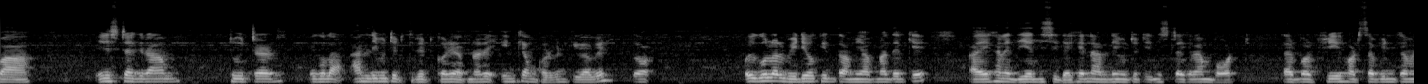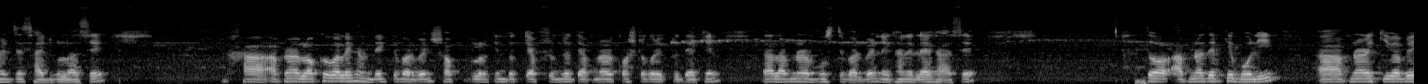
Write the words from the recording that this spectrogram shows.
বা ইনস্টাগ্রাম টুইটার এগুলো আনলিমিটেড ক্রিয়েট করে আপনারা ইনকাম করবেন কীভাবে? তো ওইগুলোর ভিডিও কিন্তু আমি আপনাদেরকে এখানে দিয়ে দিছি। দেখেন আনলিমিটেড ইনস্টাগ্রাম বট তারপর ফ্রি হোয়াটসঅ্যাপ ইনকামের যে সাইটগুলো আছে। হ্যাঁ আপনারা লক্ষ্য করলে এখানে দেখতে পারবেন, সবগুলোর কিন্তু ক্যাপশন যদি আপনারা কষ্ট করে একটু দেখেন, তাহলে আপনারা বুঝতে পারবেন এখানে লেখা আছে। তো আপনাদেরকে বলি আপনারা কীভাবে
